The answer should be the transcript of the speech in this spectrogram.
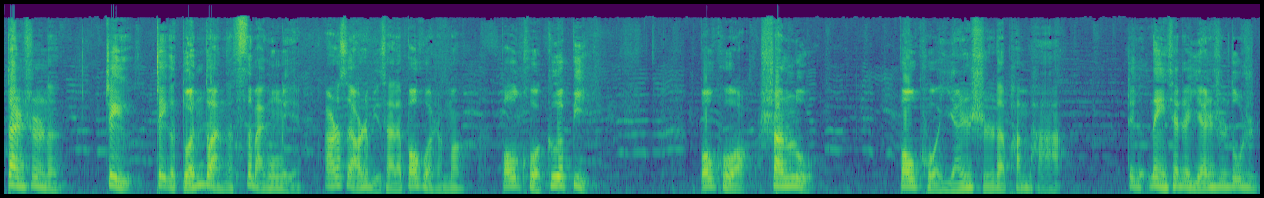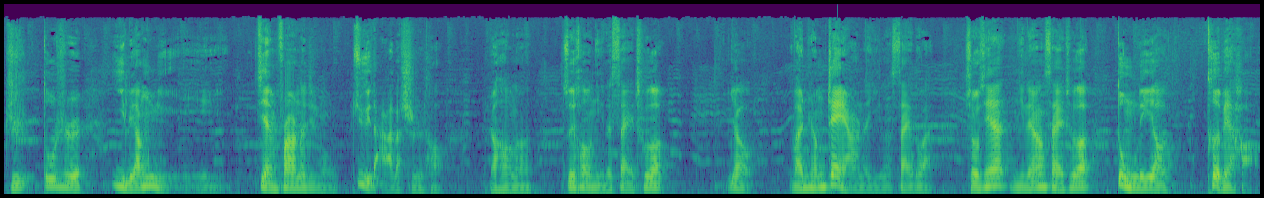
但是呢，这这个短短的四百公里，二十四小时比赛的包括什么？包括戈壁，包括山路，包括岩石的攀爬。这个那些这岩石都是直，都是一两米见方的这种巨大的石头。然后呢，最后你的赛车要完成这样的一个赛段，首先你那辆赛车动力要特别好，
